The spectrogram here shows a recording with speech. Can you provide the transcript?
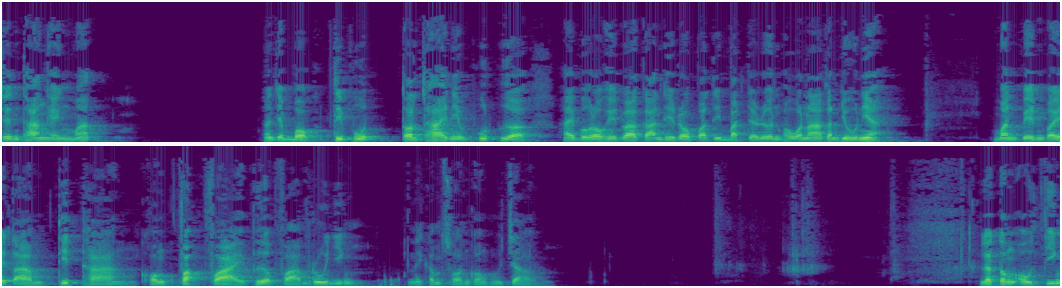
เส้นทางแห่งมรรคนั่นจะบอกที่พูดตอนท้ายนี่พูดเพื่อ ให้พวกเราเห็นว่าการที่เราปฏิบัติเจริญภาวนากันอยู่เนี่ย มันเป็นไปตามทิศทางของฝักฝ่ายเพื่อความรู้ยิ่งในคำสอนของพระเจ้า แล้วต้องเอาจริง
